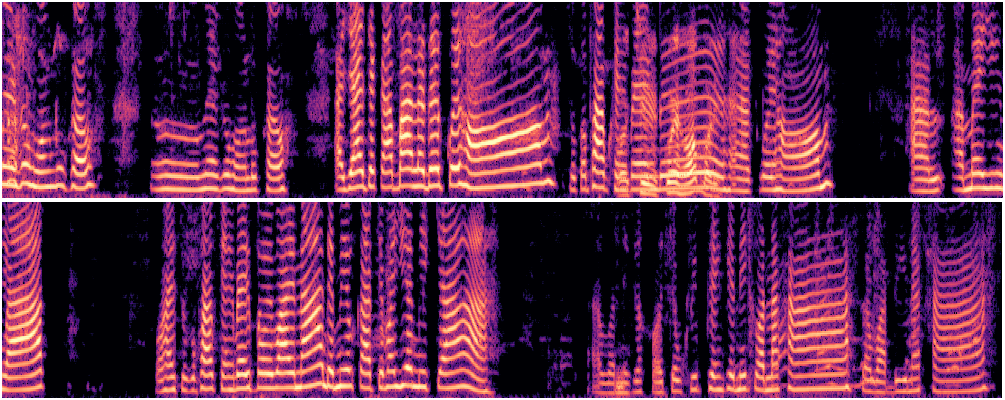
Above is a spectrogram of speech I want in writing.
แม่ก็ห่วงลูกเขาเออแม่ก็ห่วงลูกเขาอายายจะกลับบ้านแล้วเด้อกล้วยหอม สุขภาพแข็งแรงเด้ออ่ากล้วยหอมอ่าอ่าแม่ยิ่งรักขอให้สุขภาพแข็งแรงโตวไวนะ เดี๋ยวมีโอกาสจะมาเยี่ยมอีกจ้าอ่า วันนี้ก็ขอจบคลิปเพียงแค่นี้ก่อนนะคะ สวัสดีนะคะ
